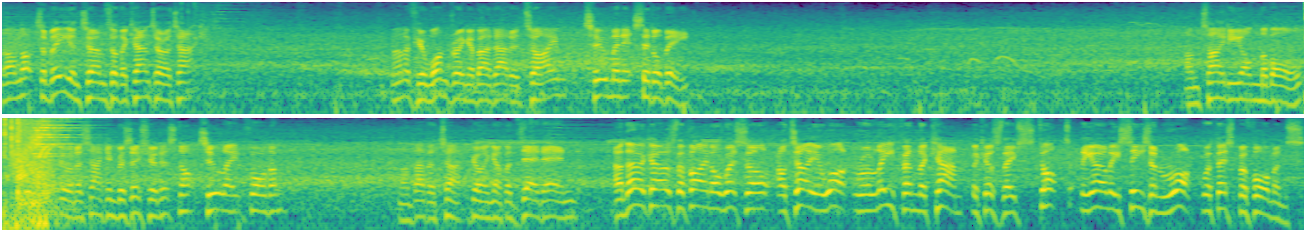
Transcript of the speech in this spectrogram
Well, not to be in terms of the counter-attack. Well, if you're wondering about added time, two minutes it'll be. Untidy on the ball. To an attacking position. It's not too late for them. Well, that attack going up a dead end. And there goes the final whistle. I'll tell you what, relief in the camp because they've stopped the early season rot with this performance.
